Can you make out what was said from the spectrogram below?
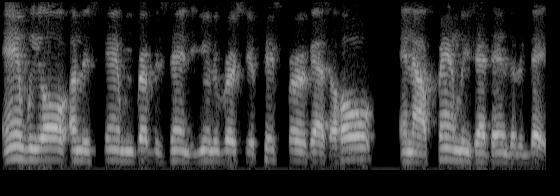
and we all understand we represent the University of Pittsburgh as a whole and our families at the end of the day.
